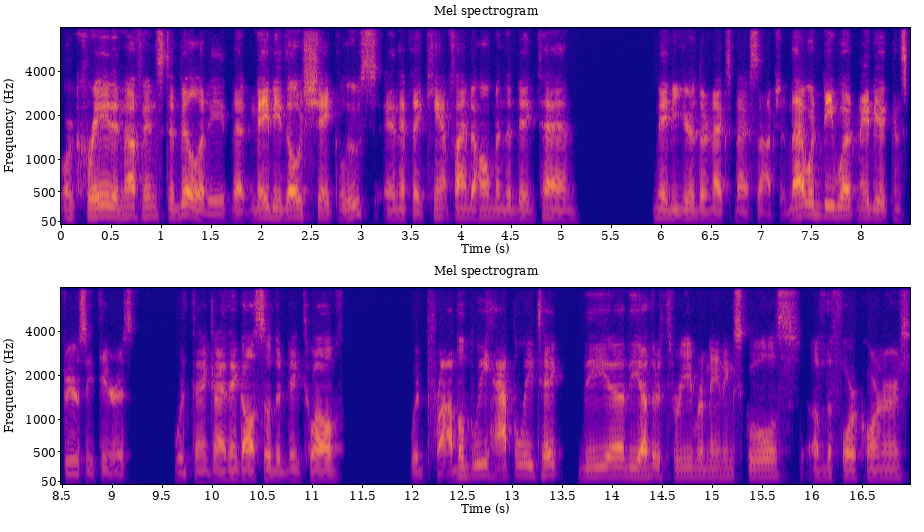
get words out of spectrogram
or create enough instability that maybe those shake loose. And if they can't find a home in the Big Ten, maybe you're their next best option. That would be what maybe a conspiracy theorist would think. And I think also the Big 12 would probably happily take the uh, the other three remaining schools of the four corners.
